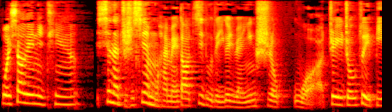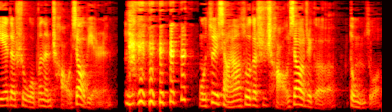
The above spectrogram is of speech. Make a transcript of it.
我笑给你听。现在只是羡慕，还没到嫉妒的一个原因是我这一周最憋的是我不能嘲笑别人。我最想要做的是嘲笑这个动作，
